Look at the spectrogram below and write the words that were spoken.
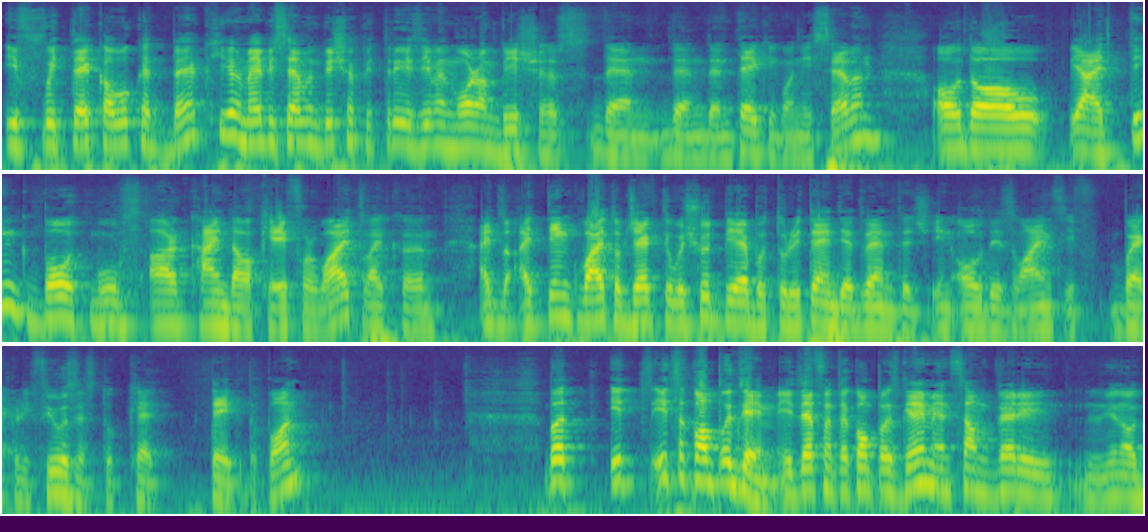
if we take a look at back here, maybe 7 bishop e3 is even more ambitious than, than, than taking on e7. Although, yeah, I think both moves are kind of okay for white. Like, um, I, I think white objectively should be able to retain the advantage in all these lines if black refuses to take the pawn. But it's it's a complex game. It's definitely a complex game and some very you know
